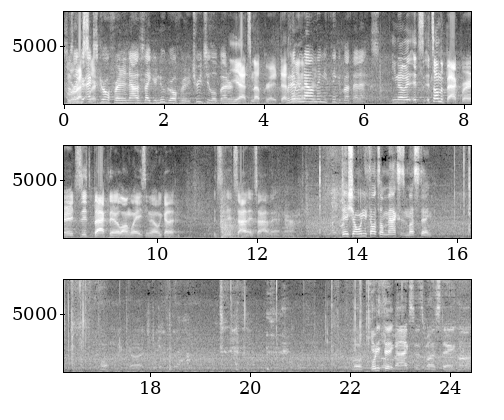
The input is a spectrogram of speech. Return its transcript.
So I'm it's a like wrestler. your ex-girlfriend, and now it's like your new girlfriend who treats you a little better. yeah, it's an upgrade. Definitely. But every an now and then you think about that ex. You know, it, it's it's on the back burner. It's it's back there a long ways. You know, we gotta. It's it's out it's out of there now. Deshaun, what are your thoughts on Max's Mustang? What do you think? Max's Mustang, huh?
